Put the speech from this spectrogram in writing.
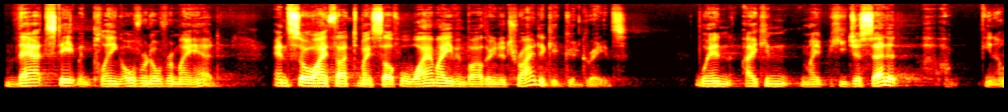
that statement playing over and over in my head. And so I thought to myself, well, why am I even bothering to try to get good grades? When I can, my, he just said it, um, you know,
